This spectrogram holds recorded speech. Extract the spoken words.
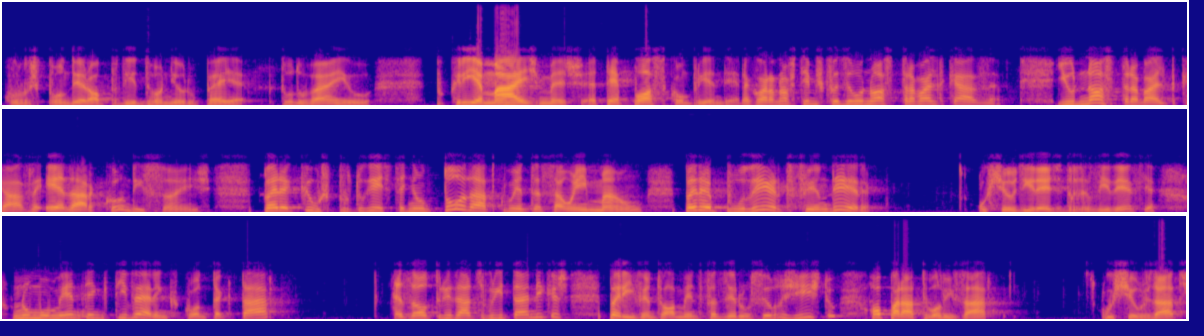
corresponder ao pedido da União Europeia. Tudo bem, eu queria mais, mas até posso compreender. Agora, nós temos que fazer o nosso trabalho de casa. E o nosso trabalho de casa é dar condições para que os portugueses tenham toda a documentação em mão para poder defender os seus direitos de residência no momento em que tiverem que contactar as autoridades britânicas para eventualmente fazer o seu registro ou para atualizar os seus dados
